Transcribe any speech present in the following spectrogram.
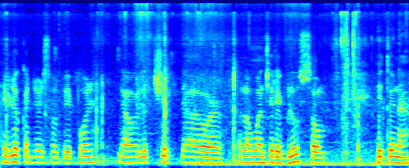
Hello Kadersal people. Now let's check the our Palawan Cherry Blossom. Ito na.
